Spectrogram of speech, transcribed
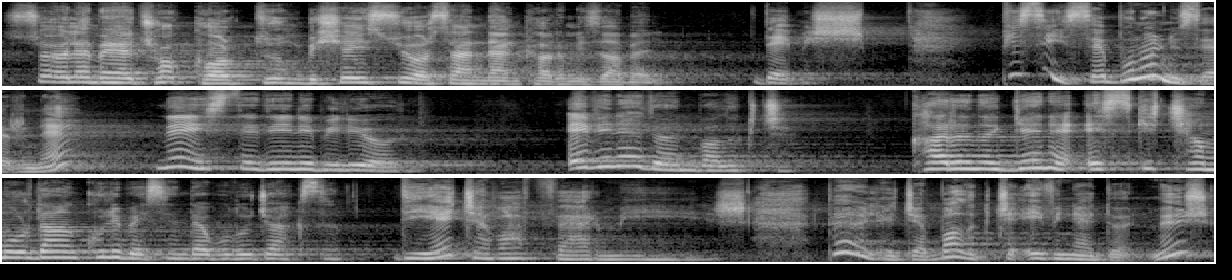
Söylemeye çok korktuğum bir şey istiyor senden karım Isabel. Demiş. Pisi ise bunun üzerine Ne istediğini biliyorum. Evine dön balıkçı. Karını gene eski çamurdan kulübesinde bulacaksın. diye cevap vermiş. Böylece balıkçı evine dönmüş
